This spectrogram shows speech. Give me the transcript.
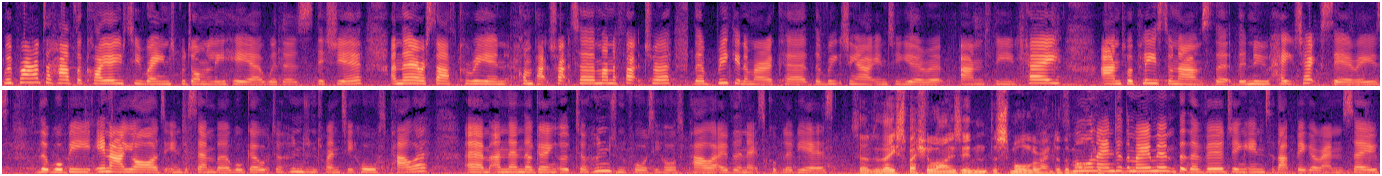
We're proud to have the Kioti range predominantly here with us this year, and they're a South Korean compact tractor manufacturer. They're big in America, they're reaching out into Europe and the UK, and we're pleased to announce that the new HX series that will be in our yard in December will go up to 120 horsepower, um, and then they're going up to 140 horsepower over the next couple of years. So, do they specialise in the smaller end of the market? Small end at the moment, but they're verging into that bigger end. So,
